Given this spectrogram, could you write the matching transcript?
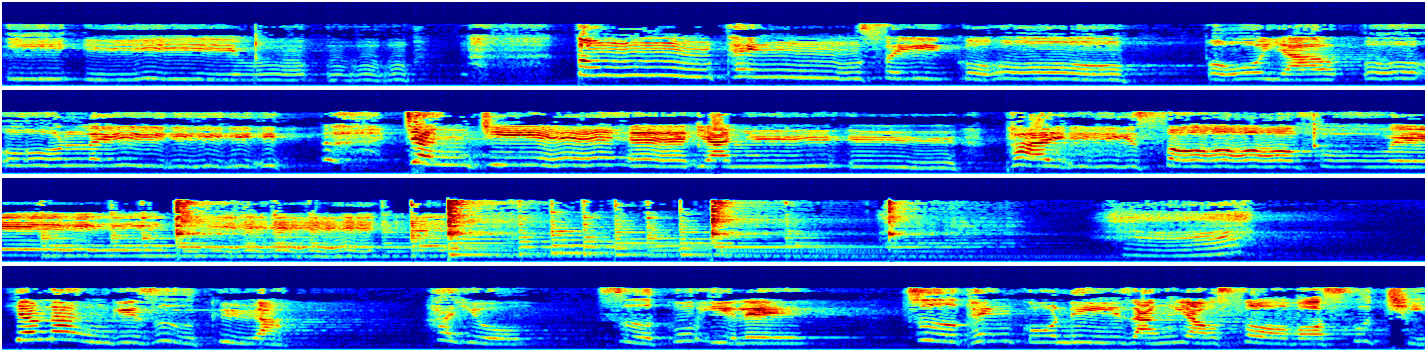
一步，东听西过不要泪，将见一女配少妇哎。有哪个事故啊？还有自古以来，只听过男人要少妇死前，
